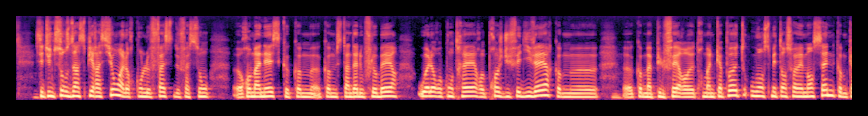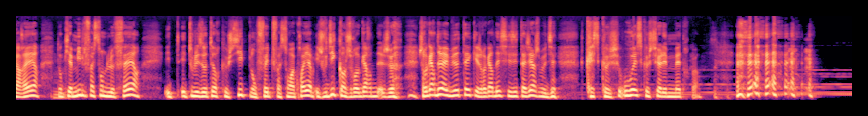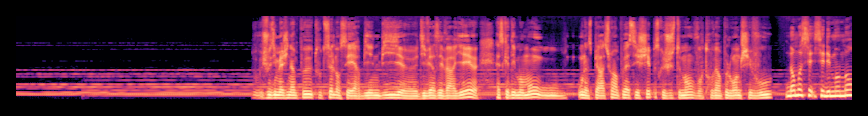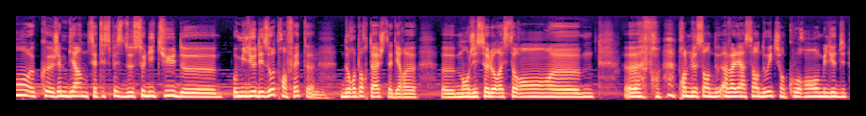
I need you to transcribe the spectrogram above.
une source d'inspiration, alors qu'on le fasse de façon euh, romanesque comme, comme Stendhal ou Flaubert, ou alors au contraire euh, proche du fait divers, comme, euh, mmh. comme a pu le faire Truman Capote, ou en se mettant soi-même en scène, comme Carrère. Mmh. Donc il y a mille façons de le faire, et, tous les auteurs que je cite l'ont fait de façon incroyable. Et je vous dis, quand je, regarde, je, je regardais la bibliothèque et je regardais ces étagères, je me disais, qu'est-ce que où est-ce que je suis allée me mettre quoi? Je vous imagine un peu toute seule dans ces Airbnb euh, divers et variés. Est-ce qu'il y a des moments où, l'inspiration est un peu asséchée parce que justement vous vous retrouvez un peu loin de chez vous? Non, moi c'est des moments euh, que j'aime bien, cette espèce de solitude euh, au milieu des autres en fait, mm. de reportage, c'est-à-dire manger seul au restaurant, euh, prendre le sandwich, avaler un sandwich en courant au milieu du.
